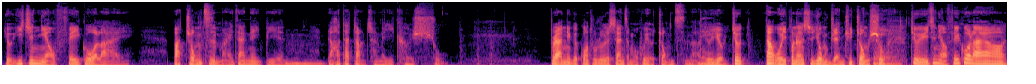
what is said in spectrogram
有一只鸟飞过来，把种子埋在那边，嗯、然后它长成了一棵树。不然那个光秃秃的山怎么会有种子呢？就有就那我也不能是用人去种树，就有一只鸟飞过来啊，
